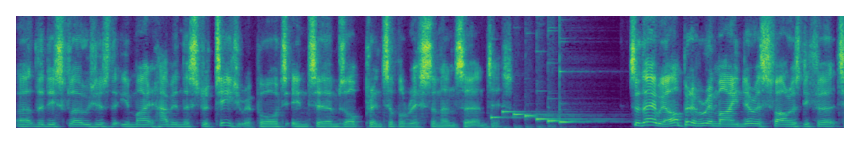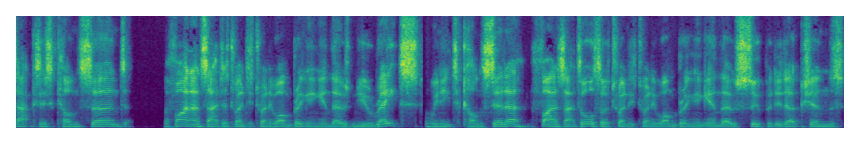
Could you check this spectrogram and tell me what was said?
uh, the disclosures that you might have in the strategic report in terms of principal risks and uncertainties. So there we are. A bit of a reminder as far as deferred tax is concerned. The Finance Act of 2021 bringing in those new rates we need to consider. Finance Act also 2021 bringing in those super deductions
